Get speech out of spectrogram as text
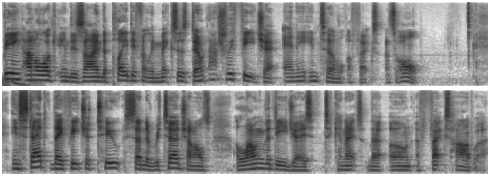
Being analog in design, the Play Differently mixers don't actually feature any internal effects at all. Instead, they feature two send and return channels, allowing the DJs to connect their own effects hardware.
